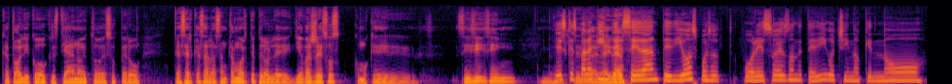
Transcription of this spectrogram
católico o cristiano y todo eso, pero te acercas a la Santa Muerte, pero le llevas rezos como que... Sí, sí, sí. Es que es para que interceda ante Dios, pues por eso es donde te digo, chino, que no...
